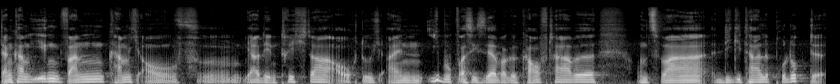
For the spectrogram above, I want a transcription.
Dann kam irgendwann, kam ich auf äh, ja, den Trichter auch durch ein E-Book, was ich selber gekauft habe, und zwar digitale Produkte.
